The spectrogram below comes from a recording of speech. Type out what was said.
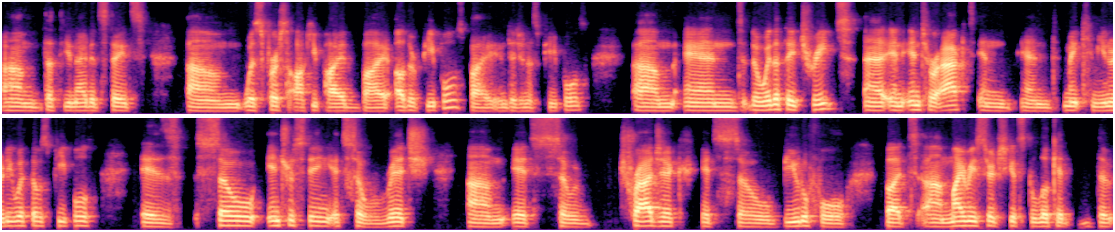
um, that the United States um, was first occupied by other peoples, by indigenous peoples. Um, and the way that they treat uh, and interact and, and make community with those people is so interesting. It's so rich. Um, it's so tragic. It's so beautiful but um, my research gets to look at the,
